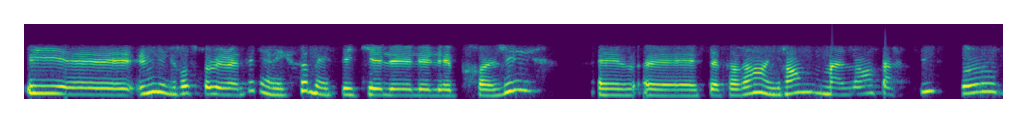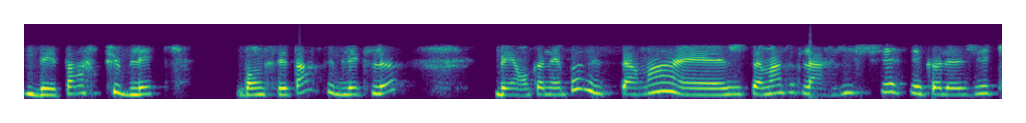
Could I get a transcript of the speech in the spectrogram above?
Et une des grosses problématiques avec ça, ben, c'est que le, le, le projet euh, euh, se fera en grande majeure partie sur des terres publiques. Donc, ces terres publiques-là, ben, on connaît pas nécessairement euh, justement toute la richesse écologique.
